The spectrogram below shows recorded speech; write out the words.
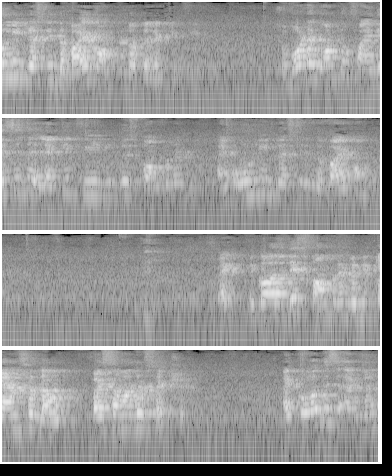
only interested in the y component of the electric field. So what I want to find, this is the electric field in this component, I'm only interested in the y component. Right? Because this component will be cancelled out by some other section. I call this angle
